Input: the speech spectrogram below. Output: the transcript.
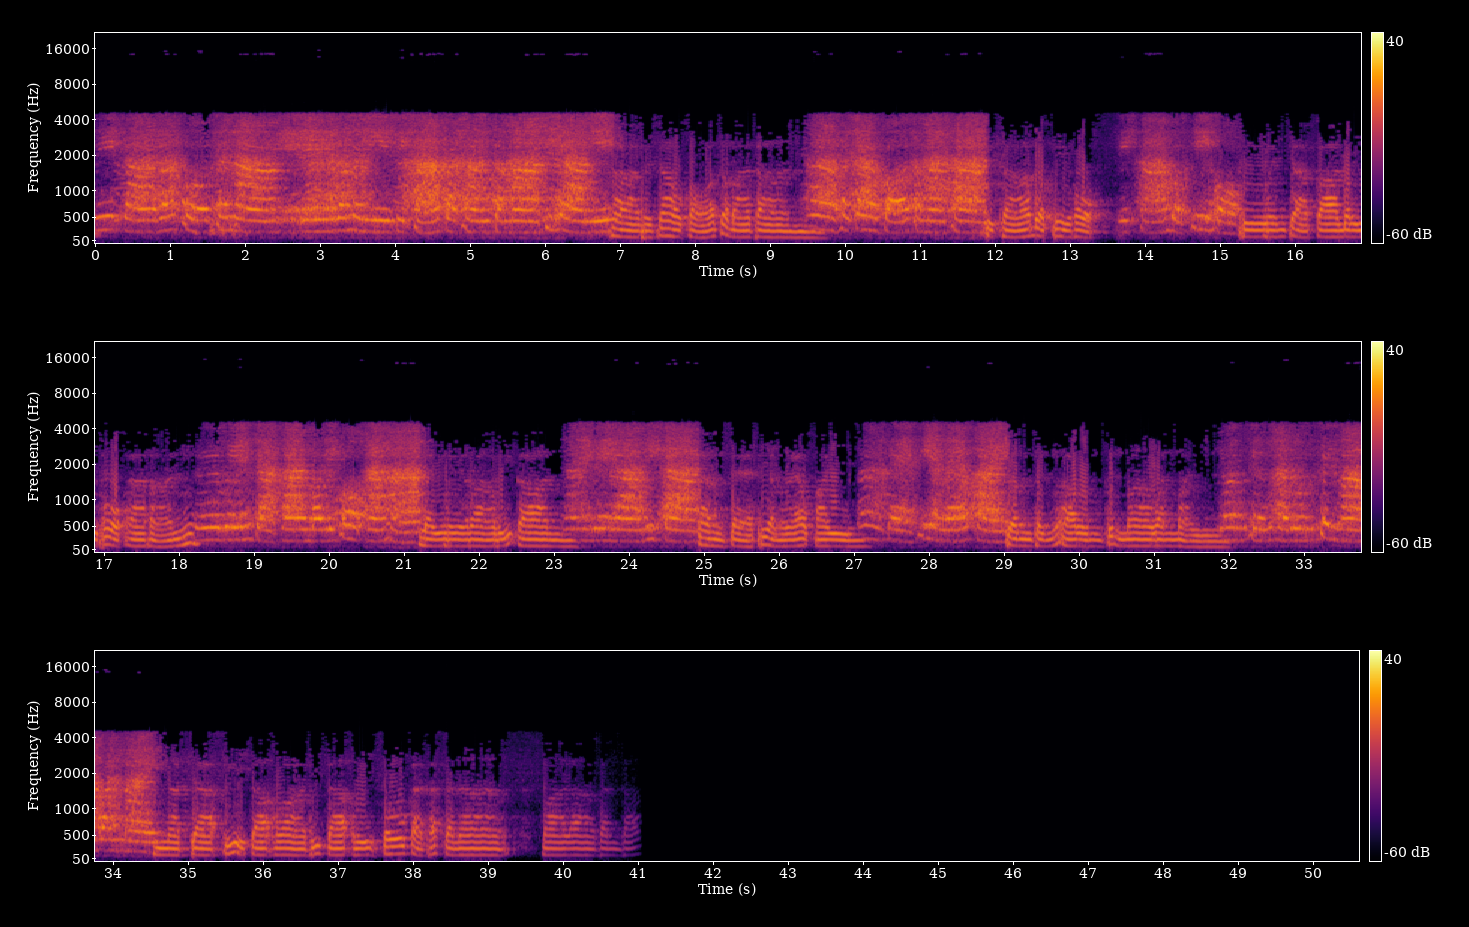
นิการโภชนาเอรมณีสิกขาปะทังสมาธิยามิข้าพระเจ้าขอสมาทาน ข้าพระเจ้าขอสมาทานสิกขาบทที่หก สิกขาบทที่หกคือเว้นจากการบริโภคอาหาร คือเว้นจากการบริโภคอาหาร ในเวลาวิการ ในเวลาวิกาลตั้งแต่เที่ยงแล้วไป ตั้งแต่เที่ยงแล้วไป จนถึงอารมณ์ขึ้นมาวันใหม่ จนถึงอรุณขึ้นมาวันใหม่นัจจะพิตะวาพิตะวิโสกทัศนา มาลากัน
